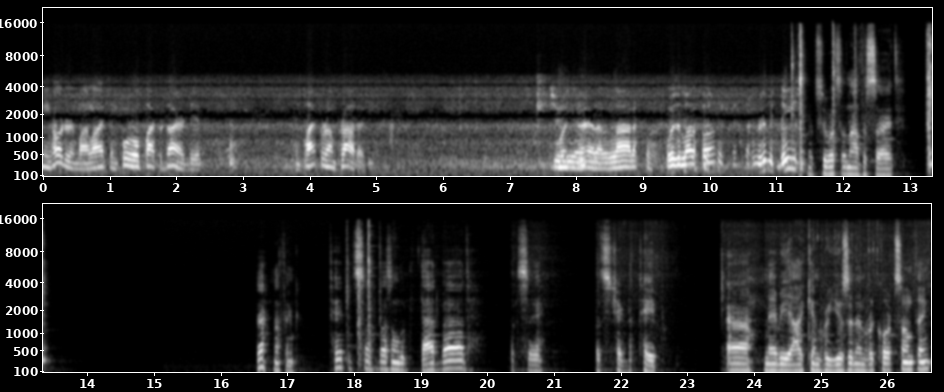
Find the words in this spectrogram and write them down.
One man worked any harder in my life than poor old Piper Dyer did. And Piper, I'm proud of you. Junior, I had a lot of fun. Was it a lot of fun? really? These Let's see what's on the other side. Yeah, nothing. Tape itself doesn't look that bad. Let's see. Let's check the tape. Uh, maybe I can reuse it and record something.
